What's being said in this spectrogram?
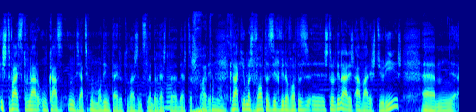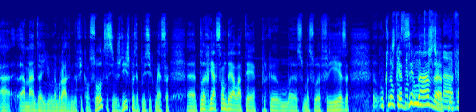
Isto vai se tornar um caso mediático no mundo inteiro, toda a gente se lembra desta, desta história, que dá aqui umas voltas e reviravoltas eh, extraordinárias. Há várias teorias. A Amanda e o namorado ainda ficam soltos, assim uns dias, depois a polícia começa eh, pela reação dela até, porque uma, uma sua frieza, o que não Isto é quer sempre dizer muito nada. Porque,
